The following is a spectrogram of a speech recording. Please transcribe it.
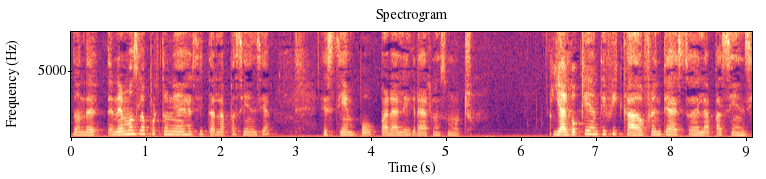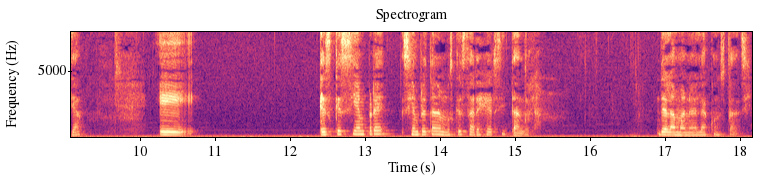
donde tenemos la oportunidad de ejercitar la paciencia, es tiempo para alegrarnos mucho. Y algo que he identificado frente a esto de la paciencia eh, es que siempre, siempre tenemos que estar ejercitándola de la mano de la constancia.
